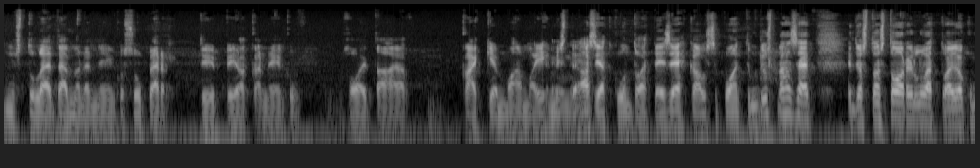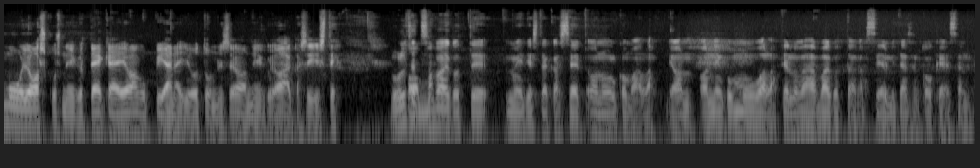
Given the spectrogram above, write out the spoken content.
musta tulee tämmöinen niin kuin supertyyppi, joka niin kuin hoitaa ja kaikkien maailman ihmisten niin, asiat kuntoon, että ei se ehkä ollut se pointti. Mutta just vähän se, että, että jos tuon story luettua joku muu joskus niin kuin tekee jonkun pienen jutun, niin se on niin kuin jo aika siisti. Luuletko, että se vaikutti mietistä kanssa se, että on ulkomailla ja on, on niin kuin muualla? Teillä vähän vaikuttaa kanssa siihen, miten sen kokee sen?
